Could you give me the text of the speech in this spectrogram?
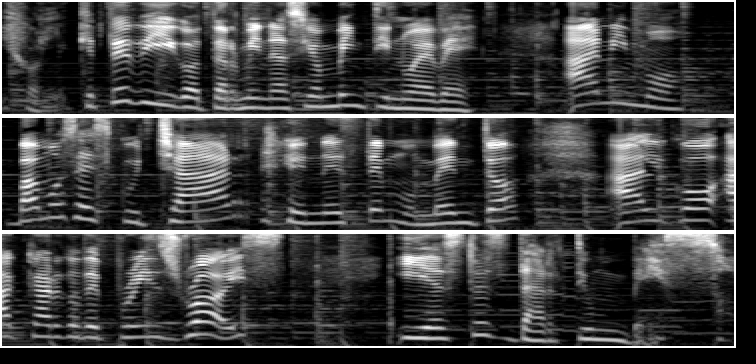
Híjole, ¿qué te digo? Terminación 29. Ánimo, vamos a escuchar en este momento algo a cargo de Prince Royce y esto es darte un beso.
